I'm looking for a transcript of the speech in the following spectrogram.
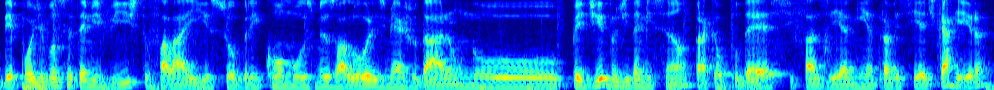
Depois de você ter me visto falar aí sobre como os meus valores me ajudaram no pedido de demissão para que eu pudesse fazer a minha travessia de carreira,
